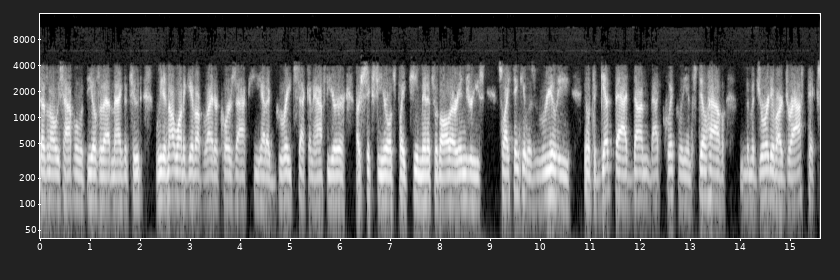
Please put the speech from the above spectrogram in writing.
doesn't always happen with deals of that magnitude. We did not want to give up Ryder Korczak. He had a great second half of the year. Our 16 year olds played team minutes with all our injuries. So I think it was really you know, to get that done that quickly and still have the majority of our draft picks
